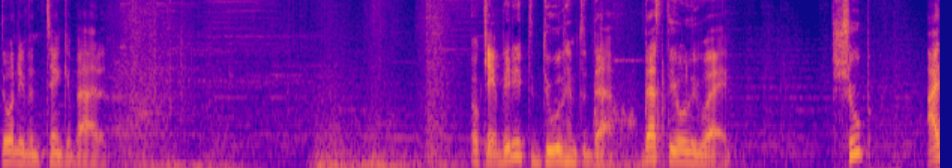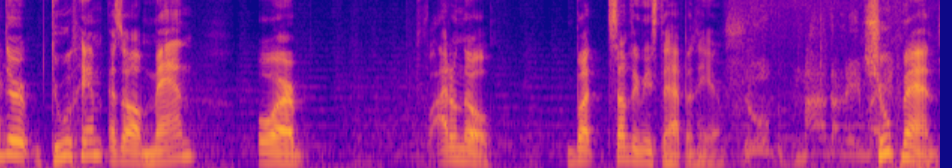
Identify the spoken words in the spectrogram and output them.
Don't even think about it. Okay, we need to duel him to death. That's the only way. Shupe, either duel him as a man or I don't know. But something needs to happen here. Shupe man,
